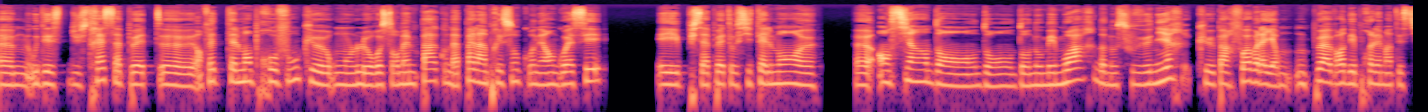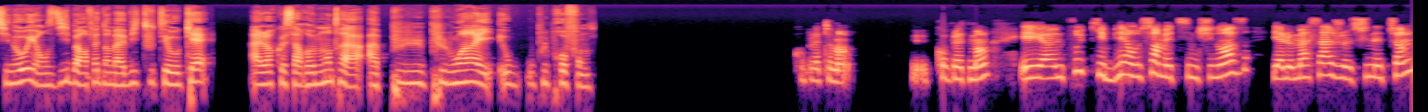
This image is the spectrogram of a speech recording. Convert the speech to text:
ou du stress, ça peut être en fait tellement profond qu'on le ressent même pas, qu'on n'a pas l'impression qu'on est angoissé. Et puis ça peut être aussi tellement ancien dans, dans, dans nos mémoires, dans nos souvenirs, que parfois voilà, on peut avoir des problèmes intestinaux et on se dit bah en fait dans ma vie tout est ok alors que ça remonte à, plus plus loin et ou, plus profond. Complètement, euh, complètement. Et un truc qui est bien aussi en médecine chinoise, il y a le massage Chang,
